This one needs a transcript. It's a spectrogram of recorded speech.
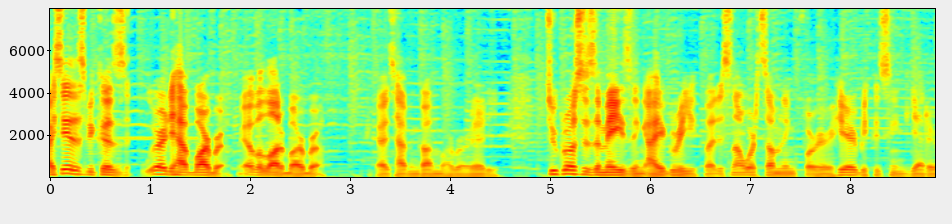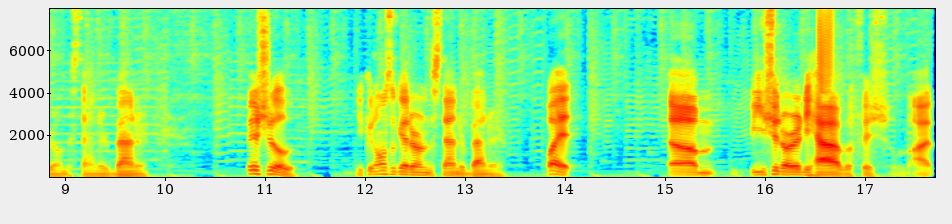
I say this because we already have Barbara. We have a lot of Barbara. You guys haven't gotten Barbara already. Sucrose is amazing, I agree, but it's not worth summoning for her here because you can get her on the standard banner. Fischl, you can also get her on the standard banner, but um, you should already have a Fischl. I,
